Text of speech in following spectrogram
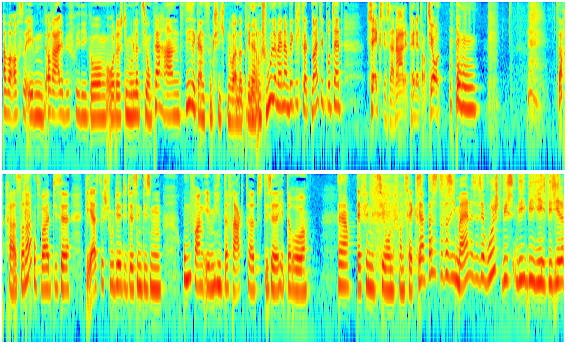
Aber auch so eben orale Befriedigung oder Stimulation per Hand, diese ganzen Geschichten waren da drinnen. Ja. Und schwule Männer haben wirklich gesagt, 90 Prozent, Sex ist anale Penetration. ist auch krass, oder? Das war halt diese, die erste Studie, die das in diesem Umfang eben hinterfragt hat, diese Hetero-Definition Ja. von Sex. Ja, das ist das, was ich meine. Es ist ja wurscht, wie, wie, wie es jeder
